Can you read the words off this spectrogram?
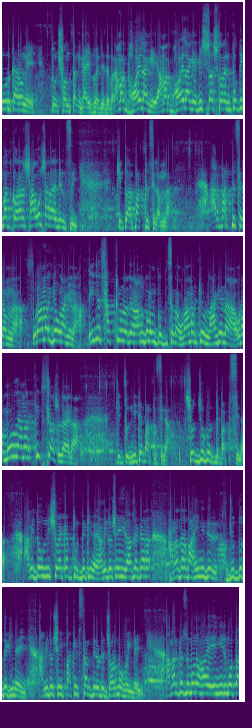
তোর কারণে তোর সন্তান গায়েব হয়ে যেতে পারে। আমার ভয় লাগে, আমার ভয় লাগে। বিশ্বাস করেন, প্রতিবাদ করার সাহস হারায় ফেলছি। কিন্তু আর পারতেছিলাম না। আর পারতেছিলাম না। ওরা আমার কেউ লাগে না। এই যে ছাত্ররা যারা আন্দোলন করতেছে না, ওরা আমার কেউ লাগে না। ওরা মরলে আমার কিচ্ছু আসে যায় না। কিন্তু নিতে পারতেছি না, সহ্য করতে পারতেছি না। আমি তো উনিশশো একাত্তর দেখি নাই, আমি তো সেই রাজাকার হানাদার বাহিনীদের যুদ্ধ দেখি নাই। আমি তো সেই পাকিস্তান পিরিয়ডে জন্ম হই নাই। আমার কাছে মনে হয় এই নির্মতা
